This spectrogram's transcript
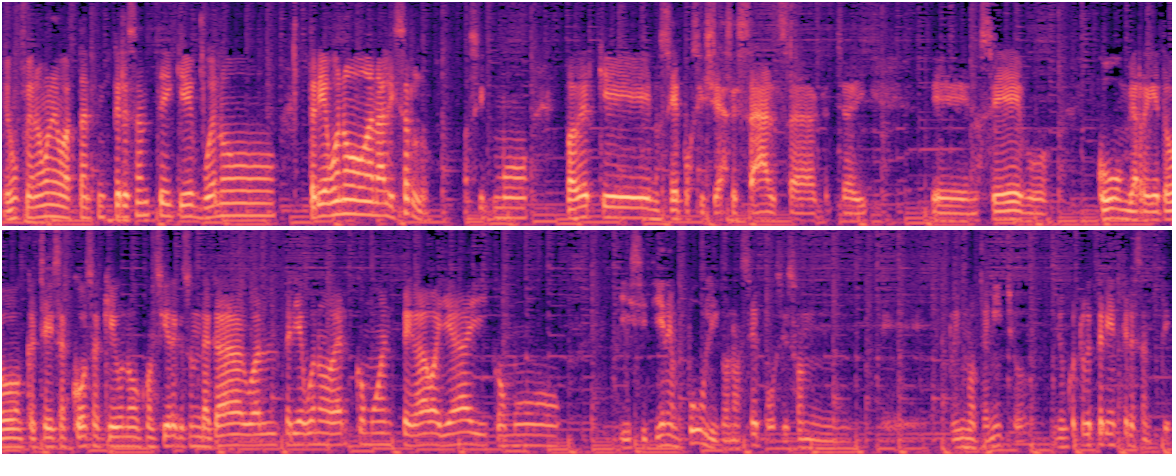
es un fenómeno bastante interesante y que es bueno, estaría bueno analizarlo, así como para ver que, no sé, pues si se hace salsa, ¿cachai? Eh, no sé, pues cumbia, reggaetón, ¿cachai? Esas cosas que uno considera que son de acá, igual estaría bueno ver cómo han pegado allá y cómo, y si tienen público, no sé, pues si son eh, ritmos de nicho. Yo encuentro que estaría interesante.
